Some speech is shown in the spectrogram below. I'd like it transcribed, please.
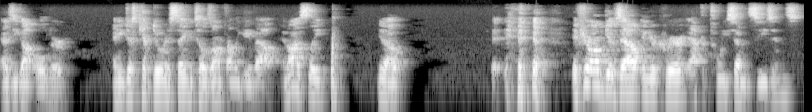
as he got older, and he just kept doing his thing until his arm finally gave out. And honestly, you know, if your arm gives out in your career after 27 seasons,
